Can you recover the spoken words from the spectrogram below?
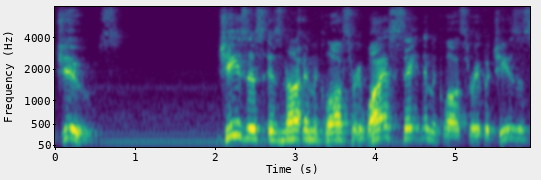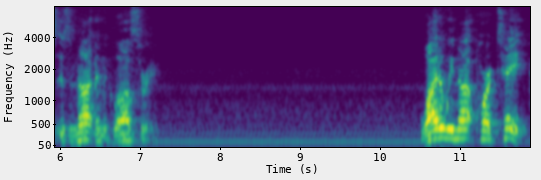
Jews, Jesus is not in the glossary. Why is Satan in the glossary, but Jesus is not in the glossary? Why do we not partake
